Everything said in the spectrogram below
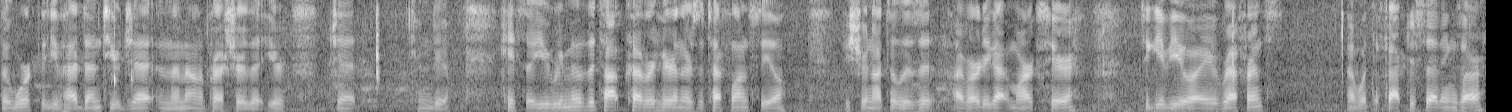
the work that you've had done to your jet and the amount of pressure that your jet can do. Okay, so you remove the top cover here and there's a Teflon seal. Be sure not to lose it. I've already got marks here to give you a reference of what the factory settings are.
